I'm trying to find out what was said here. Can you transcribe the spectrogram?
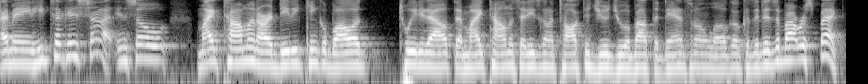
I mean, he took his shot. And so Mike Tomlin, our Didi Kinkhabwala, tweeted out that Mike Tomlin said he's going to talk to Juju about the dancing on the logo because it is about respect.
